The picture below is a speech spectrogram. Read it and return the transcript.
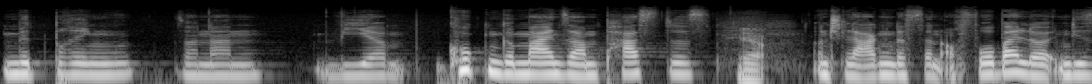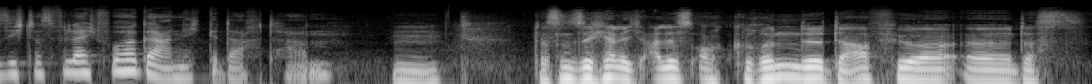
mitbringen, sondern wir gucken gemeinsam, passt es ja. und schlagen das dann auch vor bei Leuten, die sich das vielleicht vorher gar nicht gedacht haben. Mhm. Das sind sicherlich alles auch Gründe dafür, äh, dass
